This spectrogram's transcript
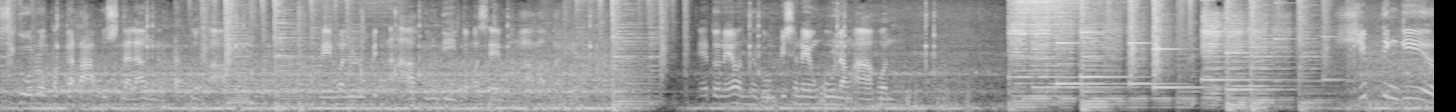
Siguro pagkatapos na lang ng tatlong ahon. May malulupit na ahon dito kasi mga kabarya. Ito na yon, nag-umpisa na yung unang ahon. Shifting gear.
